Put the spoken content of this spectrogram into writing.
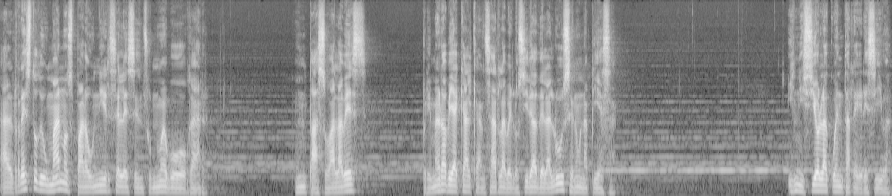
al resto de humanos para unírseles en su nuevo hogar. Un paso a la vez. Primero había que alcanzar la velocidad de la luz en una pieza. Inició la cuenta regresiva.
